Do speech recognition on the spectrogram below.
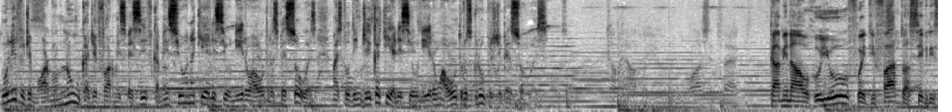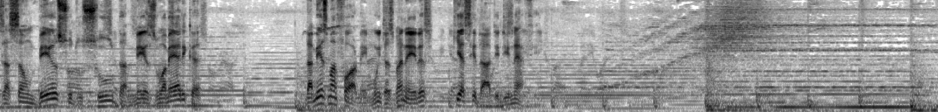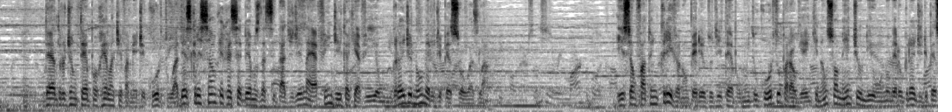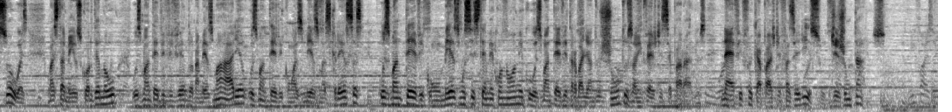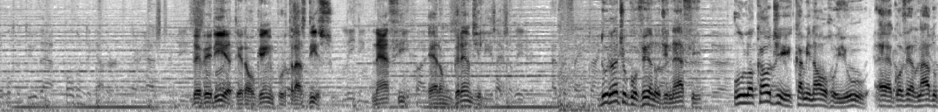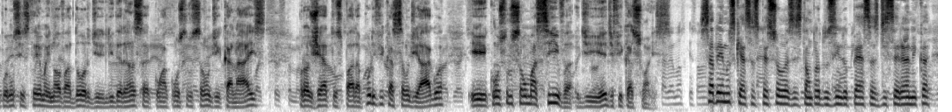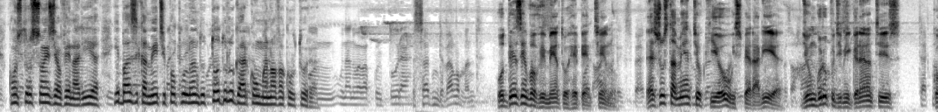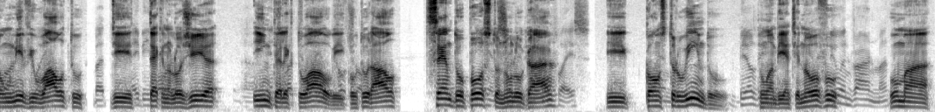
O livro de Mormon nunca, de forma específica, menciona que eles se uniram a outras pessoas, mas tudo indica que eles se uniram a outros grupos de pessoas. Caminal Ruyu foi de fato a civilização berço do sul da Mesoamérica. Da mesma forma, em muitas maneiras, que a cidade de Nefe. Dentro de um tempo relativamente curto, a descrição que recebemos da cidade de Nefe indica que havia um grande número de pessoas lá. Isso é um fato incrível num período de tempo muito curto para alguém que não somente uniu um número grande de pessoas, mas também os coordenou, os manteve vivendo na mesma área, os manteve com as mesmas crenças, os manteve com o mesmo sistema econômico, os manteve trabalhando juntos ao invés de separados. Nefe foi capaz de fazer isso, de juntá-los. Deveria ter alguém por trás disso. Nefe era um grande líder. Durante o governo de Nefe, o local de Caminal Ruiú é governado por um sistema inovador de liderança com a construção de canais, projetos para purificação de água e construção massiva de edificações. Sabemos que essas pessoas estão produzindo peças de cerâmica, construções de alvenaria e basicamente populando todo lugar com uma nova cultura. O desenvolvimento repentino é justamente o que eu esperaria de um grupo de imigrantes com um nível alto de tecnologia intelectual e cultural, sendo posto num lugar e construindo um ambiente novo, uma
